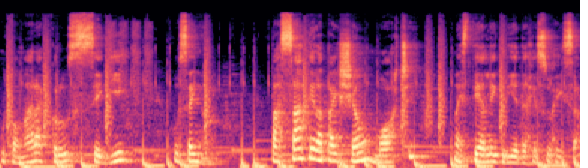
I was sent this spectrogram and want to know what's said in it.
o tomar a cruz, seguir o Senhor. Passar pela paixão, morte, mas ter a alegria da ressurreição.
